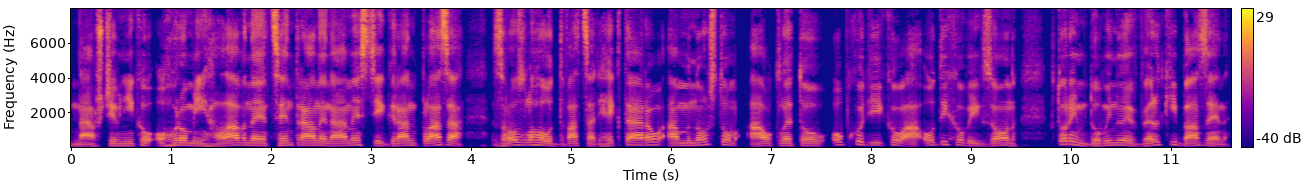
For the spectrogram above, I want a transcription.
Návštevníkov ohromí hlavné centrálne námestie Grand Plaza s rozlohou 20 hektárov a množstvom outletov, obchodíkov a oddychových zón, ktorým dominuje veľký bazén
